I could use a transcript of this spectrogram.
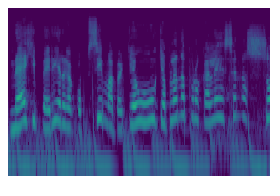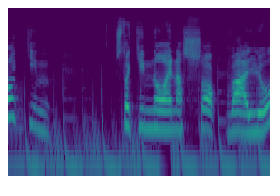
να έχει περίεργα κοψίματα και ου, και απλά να προκαλέσει ένα shocking στο κοινό, ένα shock value,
